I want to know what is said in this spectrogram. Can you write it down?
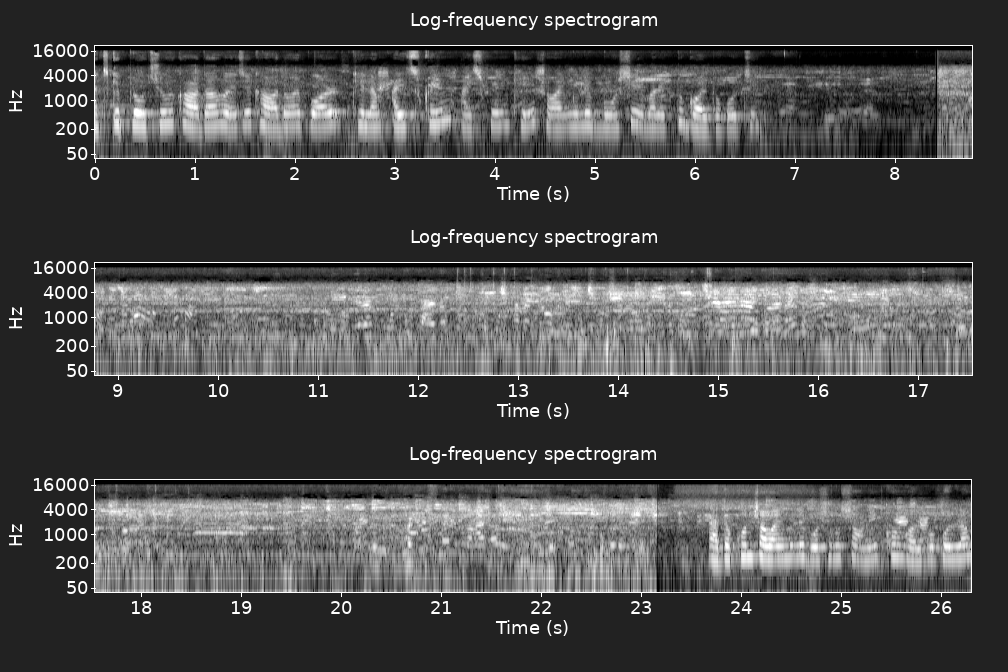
আজকে প্রচুর খাওয়া দাওয়া হয়েছে। খাওয়া দাওয়ার পর খেলাম আইসক্রিম আইসক্রিম খেয়ে সবাই মিলে বসে এবার একটু গল্প করছি। এতক্ষণ সবাই মিলে বসে বসে অনেকক্ষণ গল্প করলাম।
